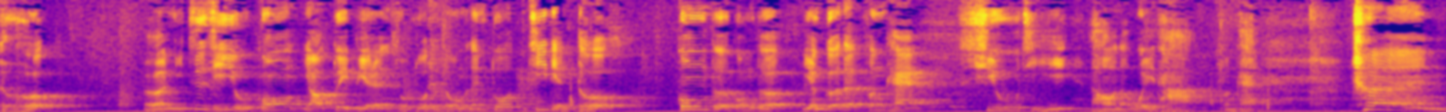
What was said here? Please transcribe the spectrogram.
德。而你自己有功，要对别人所做的，我们能多积点德，功德功德，严格的分开修己，然后呢为他分开，称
